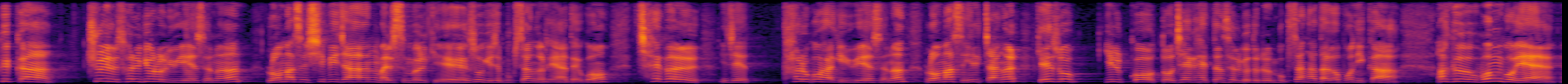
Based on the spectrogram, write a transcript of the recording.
그러니까 주일 설교를 위해서는 로마서 12장 말씀을 계속 이제 묵상을 해야 되고 책을 이제 탈고하기 위해서는 로마서 1장을 계속 읽고 또 제가 했던 설교들을 묵상하다가 보니까 아 그 원고에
